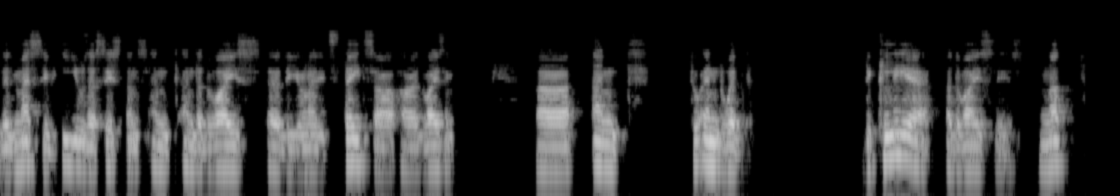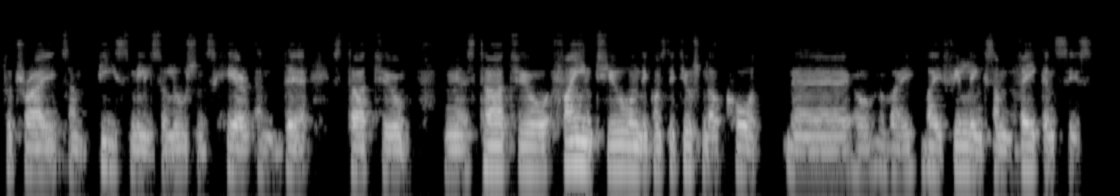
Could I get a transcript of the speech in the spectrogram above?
there's massive EU's assistance and, and advice uh, the United States are, are advising. Uh, and to end with, the clear advice is not to try some piecemeal solutions here and there, start to uh, start to fine tune the constitutional court uh, by, by filling some vacancies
